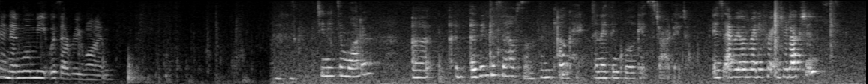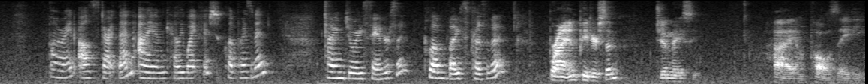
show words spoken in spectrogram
And then we'll meet with everyone. Do you need some water? Uh, I, I think I still have some. Thank you. Okay, then I think we'll get started. Is everyone ready for introductions? All right, I'll start then. I am Kelly Whitefish, club president. I'm Joy Sanderson, Club Vice President. Brian Peterson. Jim Macy. Hi, I'm Paul Zadie.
